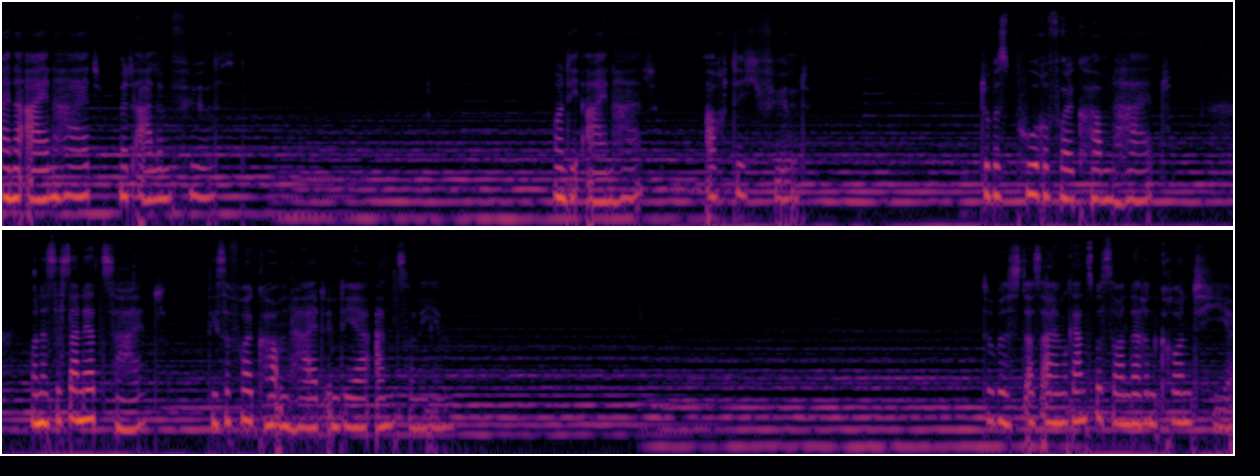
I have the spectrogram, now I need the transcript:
eine Einheit mit allem fühlst. Und die Einheit auch dich fühlt. Du bist pure Vollkommenheit. Und es ist an der Zeit, diese Vollkommenheit in dir anzunehmen. Du bist aus einem ganz besonderen Grund hier.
